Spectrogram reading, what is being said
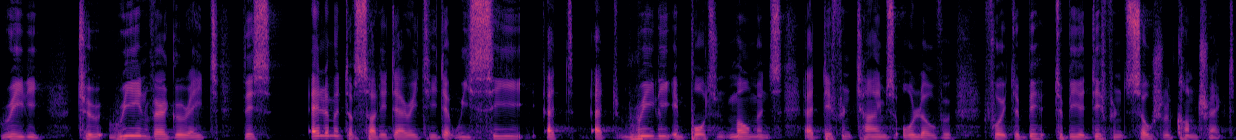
really, to reinvigorate this element of solidarity that we see at, at really important moments at different times all over, for it to be, to be a different social contract,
